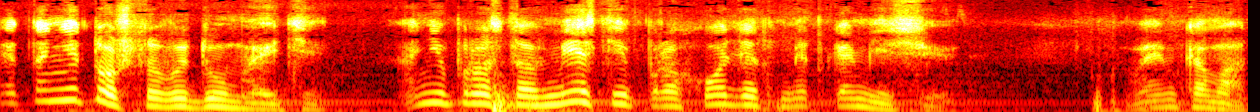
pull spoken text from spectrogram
Это не то, что вы думаете. Они просто вместе проходят медкомиссию. Военкомат.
